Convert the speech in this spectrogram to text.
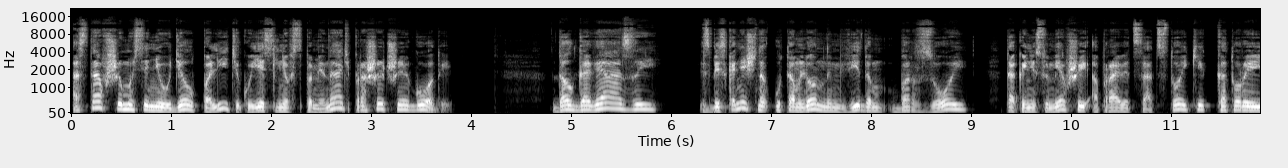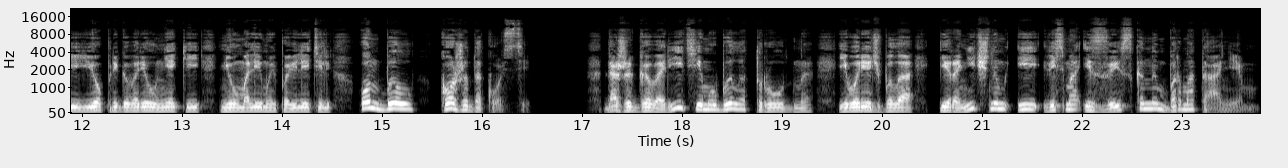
оставшемуся неудел политику, если не вспоминать прошедшие годы? Долговязый, с бесконечно утомленным видом борзой, так и не сумевший оправиться от стойки, к которой ее приговорил некий неумолимый повелитель, он был кожа до кости. Даже говорить ему было трудно, его речь была ироничным и весьма изысканным бормотанием.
